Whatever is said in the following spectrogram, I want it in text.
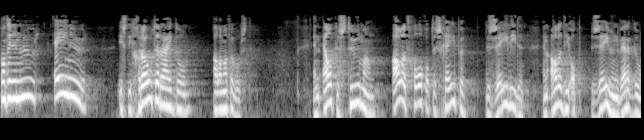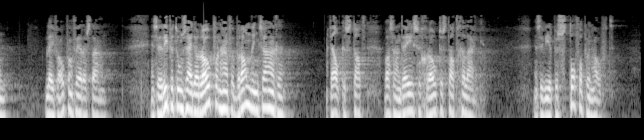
Want in een uur, één uur, is die grote rijkdom allemaal verwoest. En elke stuurman, al het volk op de schepen, de zeelieden en alle die op zee hun werk doen, bleven ook van verre staan. En ze riepen toen zij de rook van haar verbranding zagen, Welke stad was aan deze grote stad gelijk? En ze wierpen stof op hun hoofd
